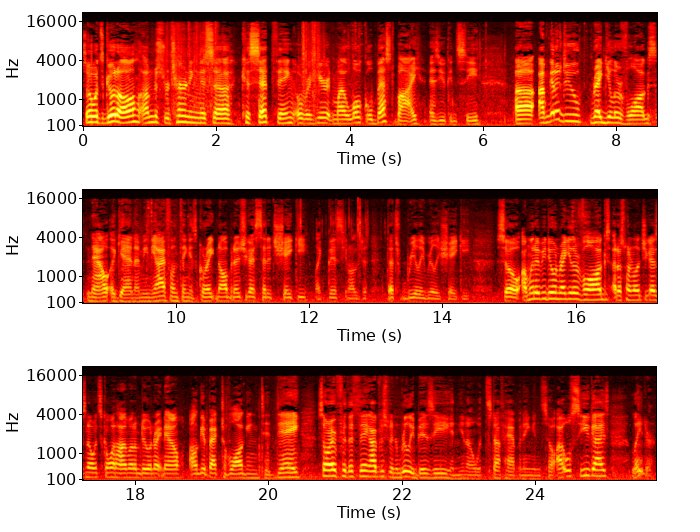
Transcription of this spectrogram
So what's good all? I'm just returning this uh, cassette thing over here at my local Best Buy, as you can see. Uh, I'm gonna do regular vlogs now again. I mean, the iPhone thing is great and all, but as you guys said, it's shaky like this. You know, just that's really, really shaky. So I'm gonna be doing regular vlogs. I just want to let you guys know what's going on, what I'm doing right now. I'll get back to vlogging today. Sorry for the thing. I've just been really busy and you know with stuff happening, and so I will see you guys later.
